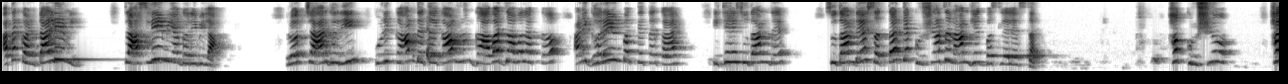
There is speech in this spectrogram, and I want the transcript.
आता कंटाळलीये मी. त्रासलीये मी या गरिबीला. रोज चार घरी कोणी काम देतय का म्हणून गावात जावं लागतं आणि घरी येऊन बघते तर काय? इथे हे सुदामदेव सुदामदेव सतत त्या कृष्णाचं नाम घेत बसलेले असतात. हा कृष्ण हा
